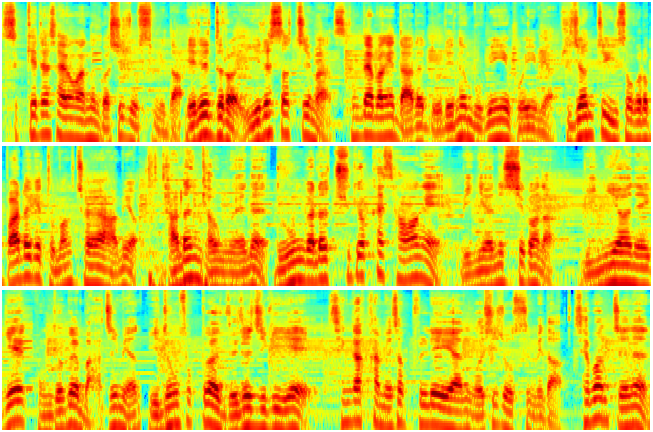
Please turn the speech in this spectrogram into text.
스킬을 사용하는 것이 좋습니다. 예를 들어 이를 썼지만 상대방이 나를 노리는 무빙이 보이며 비전투 이속으로 빠르게 도망쳐야 하며 다른 경우에는 누군가를 추격할 상황에 미니언을 치거나 미니언에게 공격을 맞으면 이동 속도가 느려지기에 생각하면서 플레이하는 것이 좋습니다. 세 번째는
